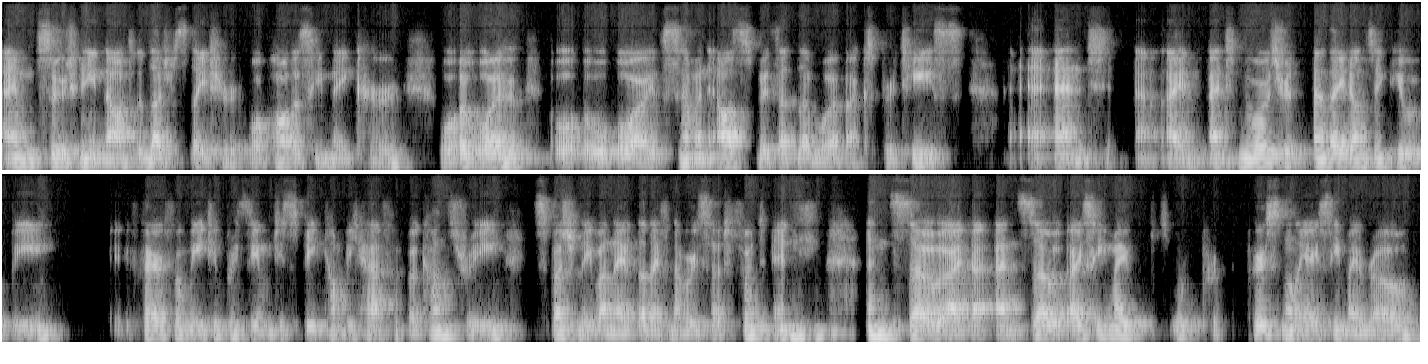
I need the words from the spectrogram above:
I'm certainly not a legislator or policymaker or, or, or, or someone else with that level of expertise. And I, and nor should, and I don't think it would be fair for me to presume to speak on behalf of a country, especially when I, that I've never set foot in. And so I, and so I see my Personally, I see my role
